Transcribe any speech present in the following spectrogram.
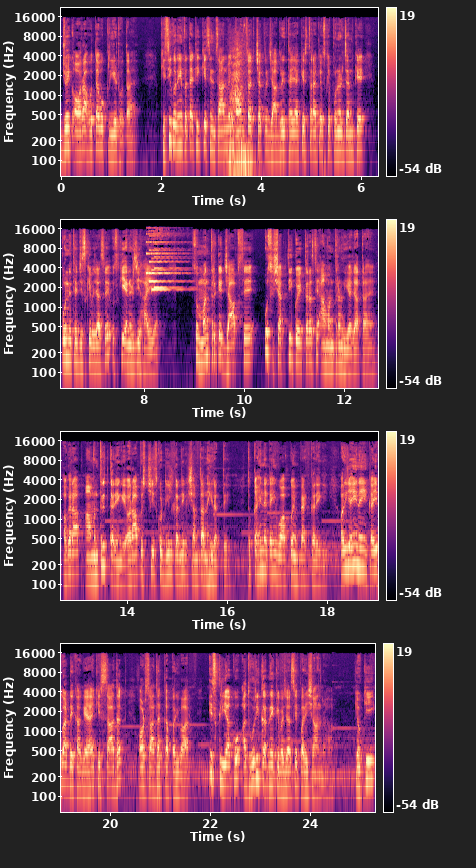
जो एक और होता है वो क्रिएट होता है। किसी को नहीं पता कि किस इंसान में कौन सा चक्र जागृत है या किस तरह के उसके पुनर्जन्म के पुण्य थे जिसकी वजह से उसकी एनर्जी हाई है। सो मंत्र के जाप से उस शक्ति को एक तरह से आमंत्रण दिया जाता है। अगर आप आमंत्रित करेंगे और आप उस चीज़ को डील करने की क्षमता नहीं रखते तो कहीं ना कहीं वो आपको इम्पैक्ट करेगी। और यही नहीं, कई बार देखा गया है कि साधक और साधक का परिवार इस क्रिया को अधूरी करने की वजह से परेशान रहा। क्योंकि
